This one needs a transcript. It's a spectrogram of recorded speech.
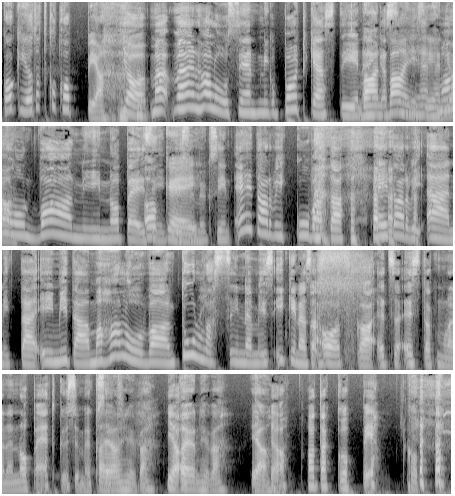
Koki, otatko koppia? Joo, mä, mä en halua siihen niinku podcastiin Vaan eikä vain siihen. siihen, mä haluan vaan niihin nopeisiin Okei. kysymyksiin. Ei tarvi kuvata, ei tarvi äänittää, ei mitään. Mä haluan vaan tulla sinne, missä ikinä sä ootkaan, että sä esität mulle ne nopeat kysymykset. Toi on hyvä. Joo. Toi on hyvä. Joo. Joo, ota koppia. Koppi.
